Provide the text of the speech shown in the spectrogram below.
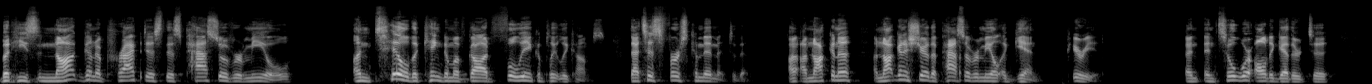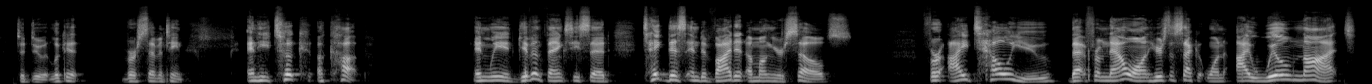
but he's not going to practice this Passover meal until the kingdom of God fully and completely comes. That's his first commitment to them. I'm not going to I'm not going to share the Passover meal again. Period. And, until we're all together to to do it. Look at verse 17. And he took a cup. And when he had given thanks, he said, Take this and divide it among yourselves. For I tell you that from now on, here's the second one I will not.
